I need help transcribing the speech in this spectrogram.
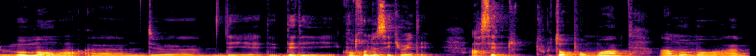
moment euh, de des, des, des, contrôles de sécurité. Alors c'est tout le temps pour moi un moment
